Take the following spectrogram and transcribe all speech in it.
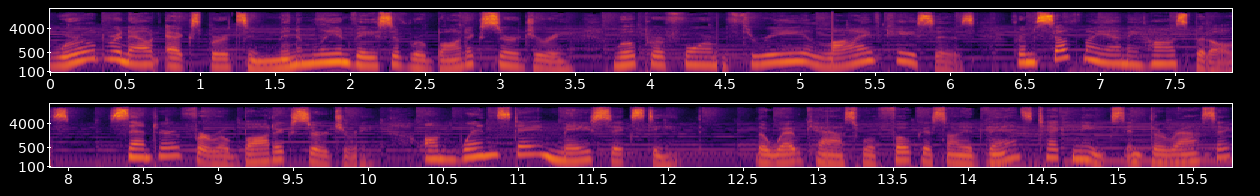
World renowned experts in minimally invasive robotic surgery will perform three live cases from South Miami Hospital's Center for Robotic Surgery on Wednesday, May 16th. The webcast will focus on advanced techniques in thoracic,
